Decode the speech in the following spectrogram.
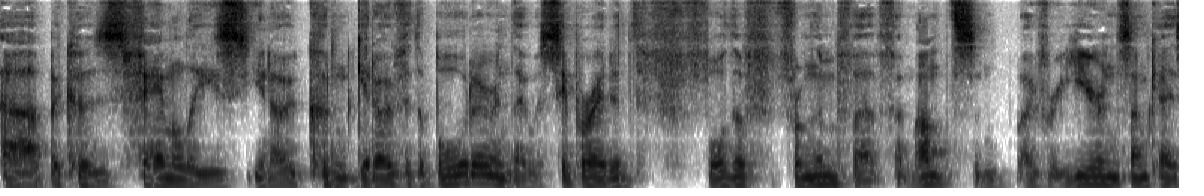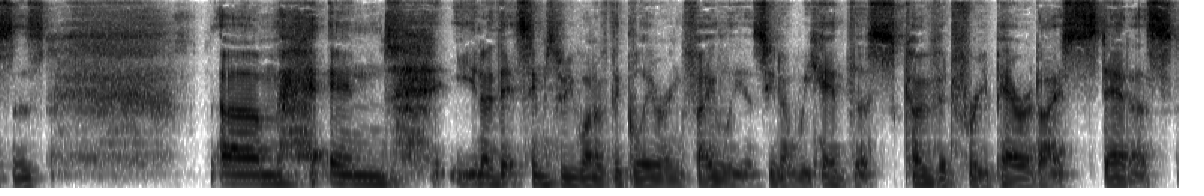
Uh, because families, you know, couldn't get over the border and they were separated for the from them for, for months and over a year in some cases. Um, and, you know, that seems to be one of the glaring failures. You know, we had this COVID free paradise status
